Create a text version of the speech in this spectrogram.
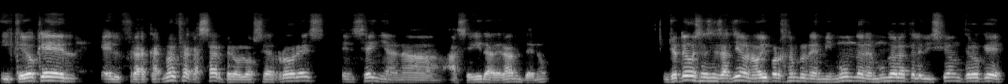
y creo que el, el no el fracasar, pero los errores enseñan a, a, seguir adelante, ¿no? Yo tengo esa sensación, hoy, por ejemplo, en mi mundo, en el mundo de la televisión, creo que,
